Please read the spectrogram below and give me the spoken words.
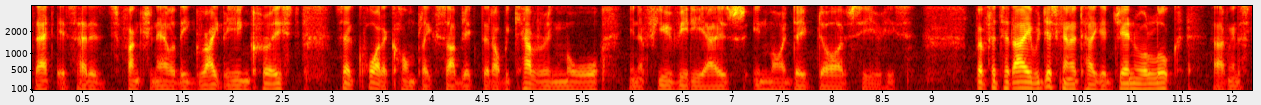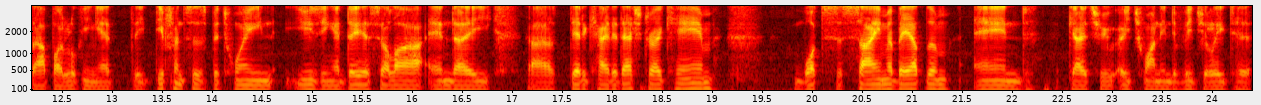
that has had its functionality greatly increased. So quite a complex subject that I'll be covering more in a few videos in my deep dive series. But for today we're just going to take a general look. I'm going to start by looking at the differences between using a DSLR and a uh, dedicated Astrocam what's the same about them and go through each one individually to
